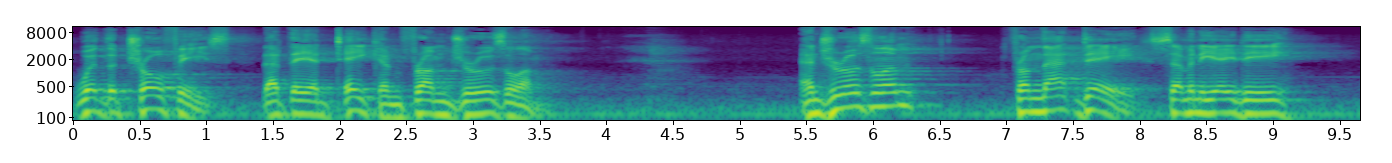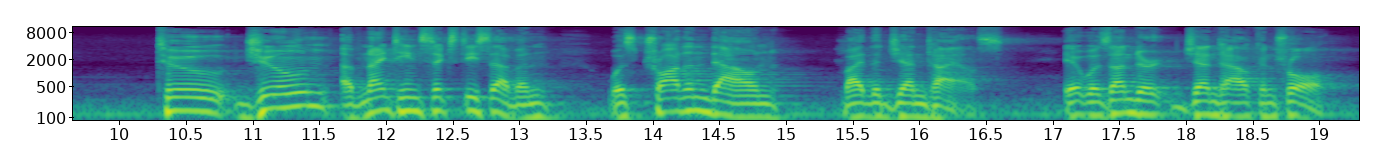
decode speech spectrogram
with the trophies that they had taken from Jerusalem. And Jerusalem, from that day, 70 AD, to June of 1967, was trodden down by the Gentiles. It was under Gentile control.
